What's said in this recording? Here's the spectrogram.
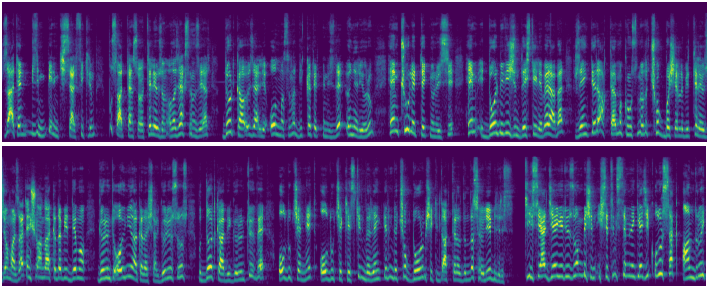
Zaten bizim benim kişisel fikrim bu saatten sonra televizyon alacaksanız eğer 4K özelliği olmasına dikkat etmenizi de öneriyorum. Hem QLED teknolojisi hem Dolby Vision desteğiyle beraber renkleri aktarma konusunda da çok başarılı bir televizyon var. Zaten şu anda arkada bir demo görüntü oynuyor arkadaşlar. Görüyorsunuz bu 4K bir görüntü ve oldukça net, oldukça keskin ve renklerin de çok doğru bir şekilde aktarıldığını da söyleyebiliriz. TCL C715'in işletim sistemine gelecek olursak Android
